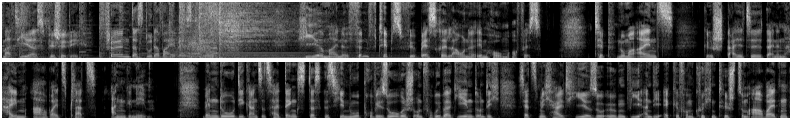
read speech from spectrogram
Matthias Fischedick. Schön, dass du dabei bist. Hier meine fünf Tipps für bessere Laune im Homeoffice. Tipp Nummer eins: Gestalte deinen Heimarbeitsplatz angenehm. Wenn du die ganze Zeit denkst, das ist hier nur provisorisch und vorübergehend und ich setz mich halt hier so irgendwie an die Ecke vom Küchentisch zum Arbeiten,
